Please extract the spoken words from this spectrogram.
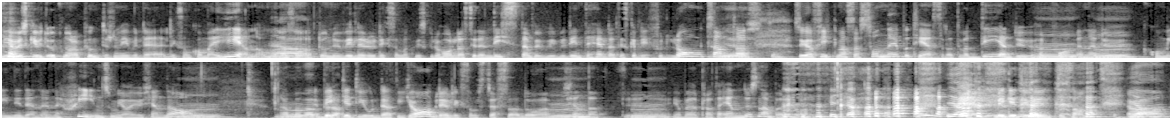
vi har ju skrivit upp några punkter som vi ville liksom komma igenom. Ja. Alltså, att då nu ville du liksom att vi skulle hålla oss till den listan, för vi vill inte heller att det ska bli för långt samtal. Så jag fick massa sådana hypoteser, att det var det du höll på Mm, med när du mm. kom in i den energin som jag ju kände av. Ja. Vilket gjorde att jag blev liksom stressad och Mm, kände att eh, mm. jag började prata ännu snabbare då. ja. Vilket ju är intressant. Ja,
